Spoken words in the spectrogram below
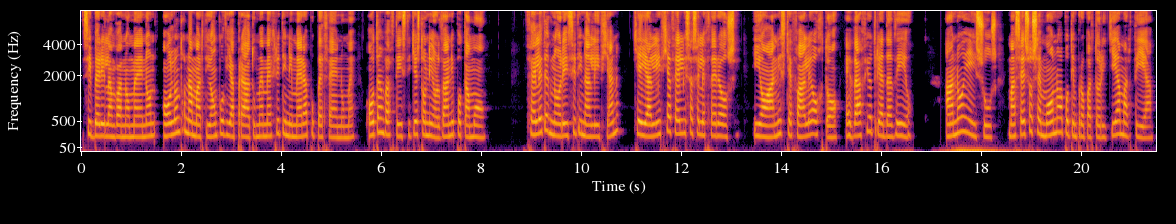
συμπεριλαμβανομένων όλων των αμαρτιών που διαπράττουμε μέχρι την ημέρα που πεθαίνουμε, όταν βαφτίστηκε στον Ιορδάνη ποταμό. Θέλετε γνωρίσει την αλήθεια και η αλήθεια θέλει σας ελευθερώσει. Ιωάννης κεφάλαιο 8, εδάφιο 32. Αν ο Ιησούς μας έσωσε μόνο από την προπαρτορική αμαρτία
